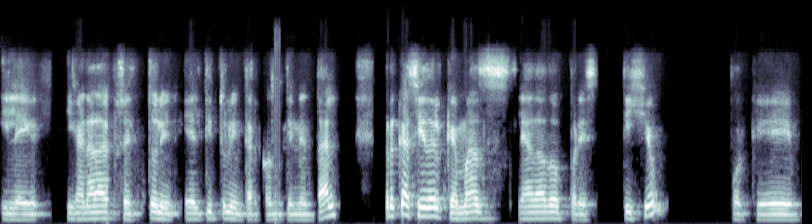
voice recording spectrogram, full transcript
y, le, y ganara pues, el, título, el título intercontinental, creo que ha sido el que más le ha dado prestigio, porque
